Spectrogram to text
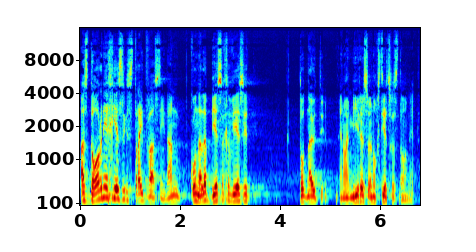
As daar nie 'n geestelike stryd was nie, dan kon hulle besig gewees het tot nou toe en daai mure sou nog steeds gestaan het.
